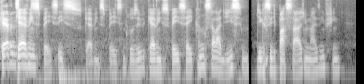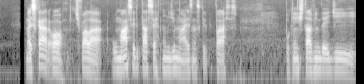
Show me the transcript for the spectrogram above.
Kevin Space. Kevin Space, isso, Kevin Space. Inclusive, Kevin Space aí canceladíssimo, diga-se de passagem, mas enfim. Mas, cara, ó, te falar, o Márcio ele tá acertando demais nas creepypastas. Porque a gente tá vindo aí de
